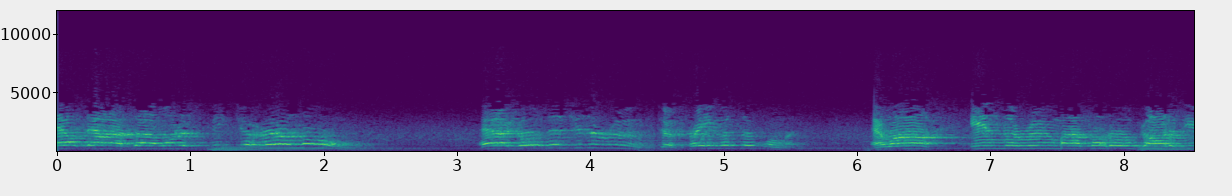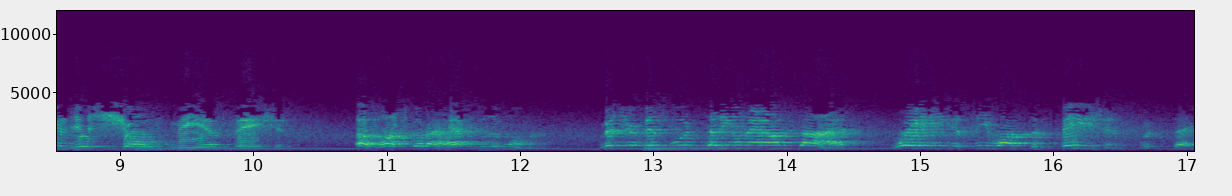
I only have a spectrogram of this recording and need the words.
knelt down. I said, I want to speak to her alone. And I goes into the room to pray with the woman. And while in the room, I thought, oh God, if you just show me a vision of what's going to happen to the woman. Mr. and Miss Wood sitting on the outside, waiting to see what the visions would say.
